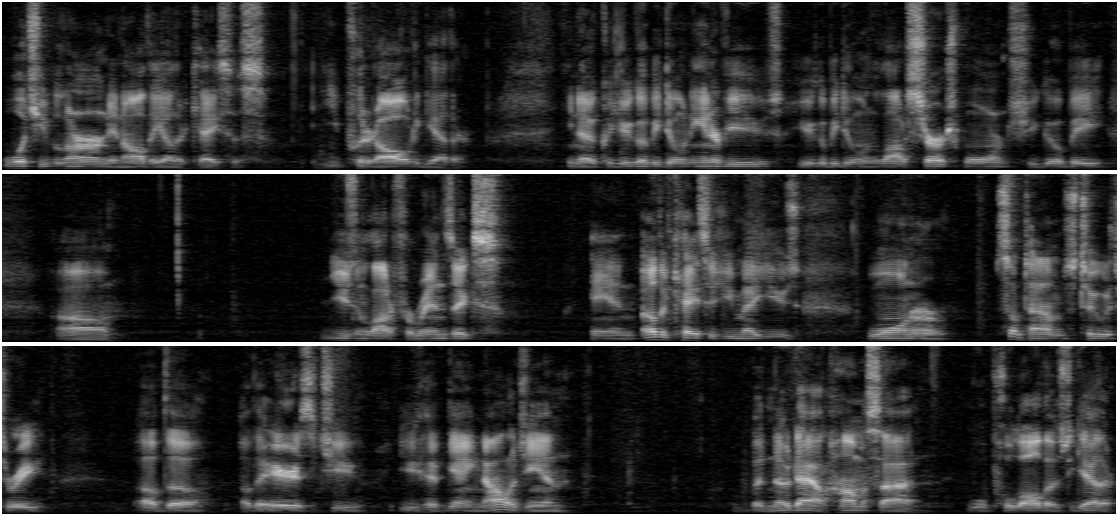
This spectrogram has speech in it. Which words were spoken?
what you've learned in all the other cases. You put it all together, you know, because you're going to be doing interviews, you're going to be doing a lot of search warrants, you're going to be um, using a lot of forensics. In other cases, you may use one or sometimes two or three of the of the areas that you you have gained knowledge in. But no doubt, homicide will pull all those together.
